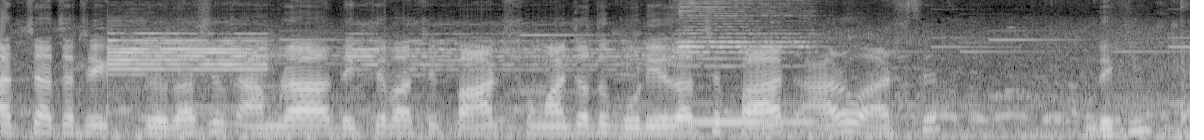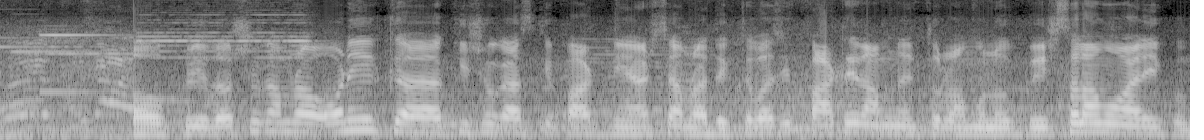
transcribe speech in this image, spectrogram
আচ্ছা আচ্ছা ঠিক। প্রিয় দর্শক আমরা দেখতে পাচ্ছি পাট সময় যত গড়িয়ে যাচ্ছে পাট আরও আসছে। দেখি। ও প্রিয় দর্শক আমরা অনেক কৃষক আজকে পাট নিয়ে আসছে আমরা দেখতে পাচ্ছি পাটের আমদানি তুলনামূলক বেশ। সালামু আলাইকুম।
